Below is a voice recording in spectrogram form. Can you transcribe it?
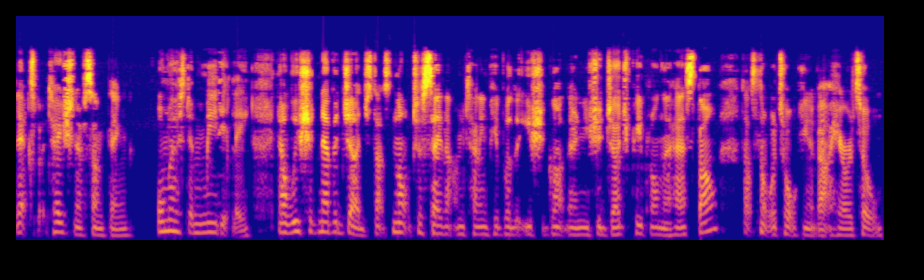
the expectation of something almost immediately. Now, we should never judge. That's not to say that I'm telling people that you should go out there and you should judge people on their hairstyle. That's not what we're talking about here at all.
